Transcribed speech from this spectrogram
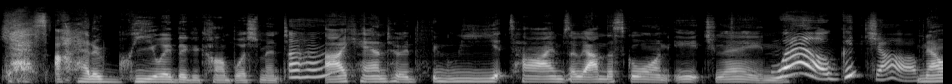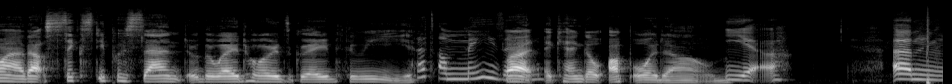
Yes, I had a really big accomplishment. Uh-huh. I cantered three times around the school on each lane. Wow, good job. Now I'm about sixty percent of the way towards grade three. That's amazing. But it can go up or down. Yeah. Um,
